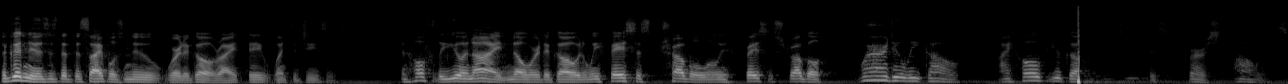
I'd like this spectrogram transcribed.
The good news is that disciples knew where to go, right? They went to Jesus. And hopefully you and I know where to go. And when we face this trouble, when we face a struggle, where do we go? I hope you go to Jesus first, always.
